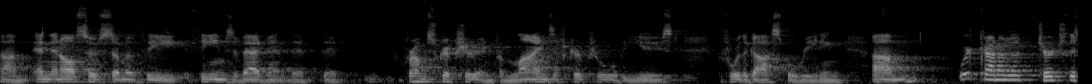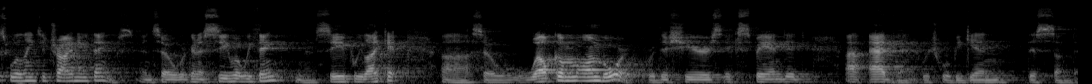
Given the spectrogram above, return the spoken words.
um, and then also some of the themes of Advent that, that from Scripture and from lines of Scripture will be used before the gospel reading. Um, we're kind of a church that's willing to try new things. And so we're going to see what we think. To see if we like it. Uh, so welcome on board for this year's expanded uh, Advent, which will begin this Sunday.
